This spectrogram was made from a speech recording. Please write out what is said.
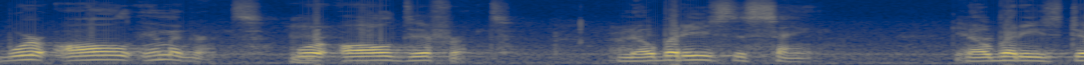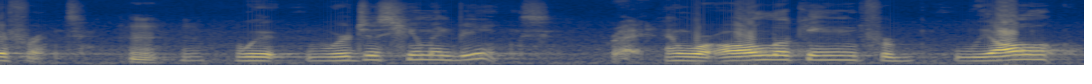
we're all immigrants. Mm-hmm. We're all different. Nobody's the same. Nobody's different. Mm-hmm. We're, we're just human beings. Right. And we're all looking for, we all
